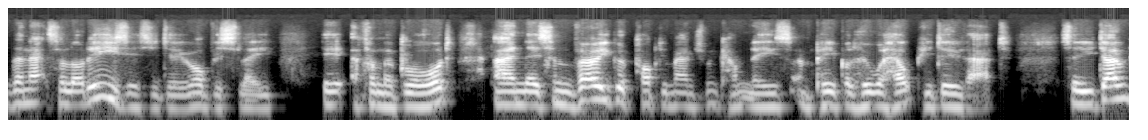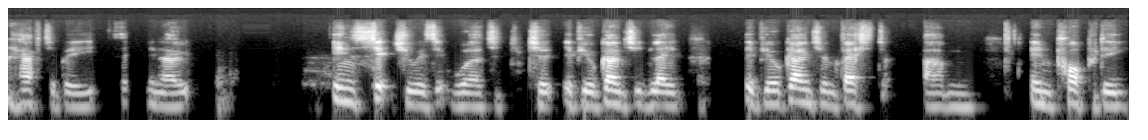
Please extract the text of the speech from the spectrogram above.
then that's a lot easier to do, obviously, it, from abroad. And there's some very good property management companies and people who will help you do that. So you don't have to be, you know, in situ, as it were, to, to if you're going to let, if you're going to invest um, in property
